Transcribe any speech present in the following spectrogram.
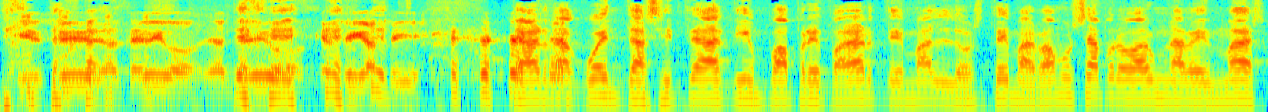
Sí, sí, ya te digo, ya te digo, que siga así. Te has dado cuenta, si te da tiempo a prepararte mal los temas. Vamos a probar una vez más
